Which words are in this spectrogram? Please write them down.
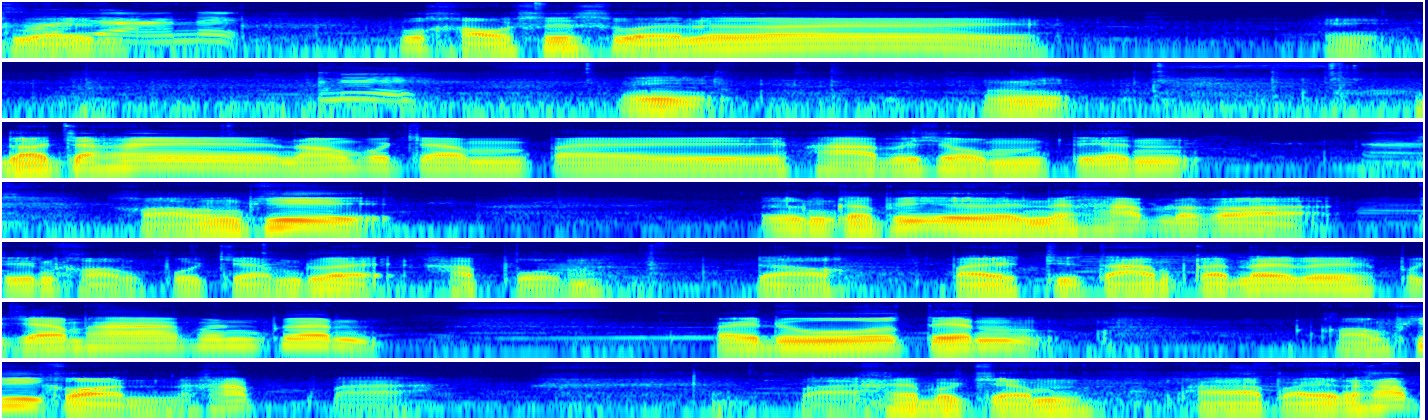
ภูวยเขาใหญ่เนี่ยๆภูเขาสวยๆเลยนี่นี่นี่นี่เดี๋ยวจะให้น้องโปรแกรมไปพาไปชมเต็นท์อะของพี่เอิญกับพี่เอิญนะครับ แล้วก็เต็นท์ของโปรแกรมด้วยครับ ผมเดี๋ยวไปติดตามกันได้เลย โปรแกรมพาเพื่อนๆ ไปดูเต็นท์ของพี่ก่อนนะครับป่าป่าให้โปรแกรมพาไปนะครับ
